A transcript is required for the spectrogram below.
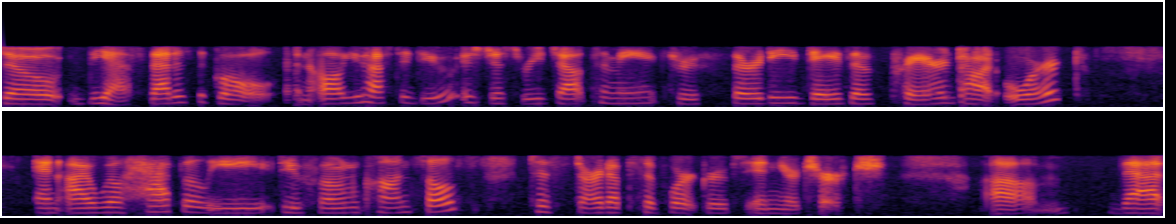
so yes that is the goal. And all you have to do is just reach out to me through 30daysofprayer.org and I will happily do phone consults to start up support groups in your church um, that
